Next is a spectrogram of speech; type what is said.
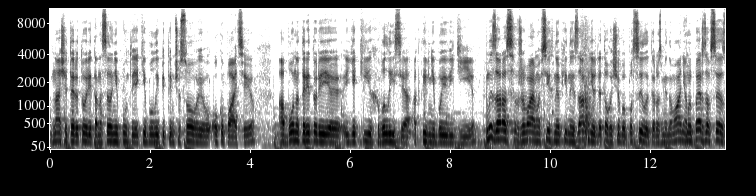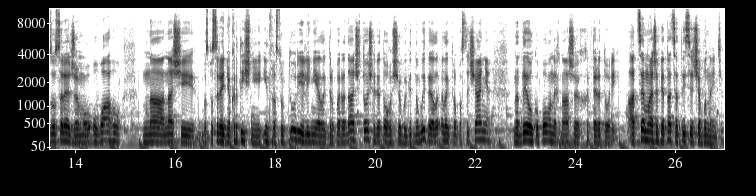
наші території та населені пункти, які були під тимчасовою окупацією, або на території яких велися активні бойові дії. Ми зараз вживаємо всіх необхідних заходів для того, щоб посилити розмінування. Ми перш за все зосереджуємо увагу на нашій безпосередньо критичній інфраструктурі, лінії електропередач, тощо для того, щоб відновити електропостачання на деокупованих наших територій. А це майже 15 тисяч абонентів.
